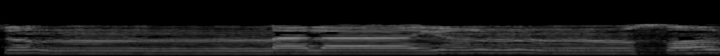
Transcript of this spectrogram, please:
ثم لا ينصرون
